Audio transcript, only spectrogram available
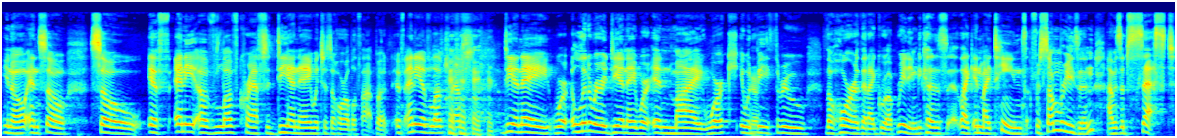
you know, and so so if any of Lovecraft's DNA, which is a horrible thought, but if any of Lovecraft's DNA were literary DNA were in my work, it would yeah. be through the horror that I grew up reading because like in my teens, for some reason, I was obsessed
